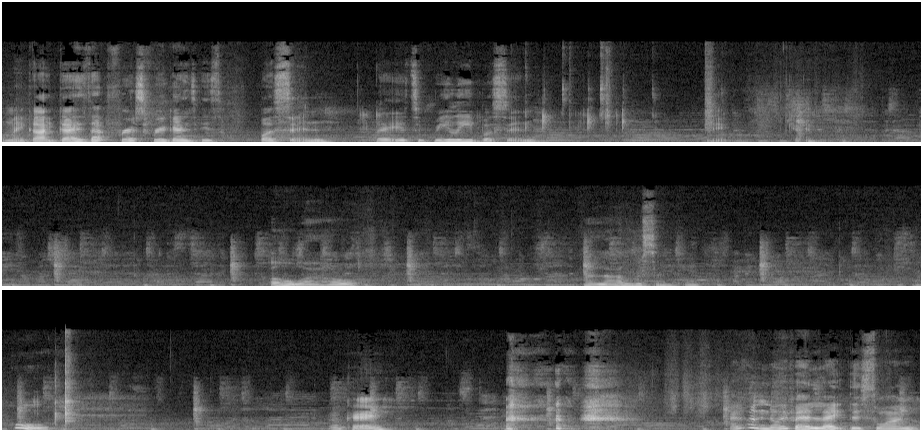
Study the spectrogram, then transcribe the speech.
Oh my god guys that first fragrance is bussin' like it's really bussin'. Oh wow. A lava something. Oh. Okay. I don't know if I like this one.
